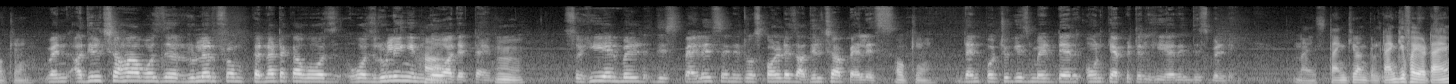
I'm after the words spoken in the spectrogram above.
Okay When Adil Shah was the ruler from Karnataka who was who was ruling in Goa that time. So he had built this palace and it was called as Adil Shah Palace. Okay Then Portuguese made their own capital here in this building. Nice thank you uncle thank you for your time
